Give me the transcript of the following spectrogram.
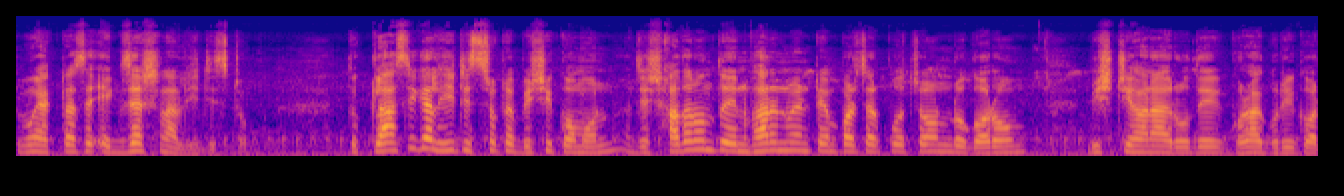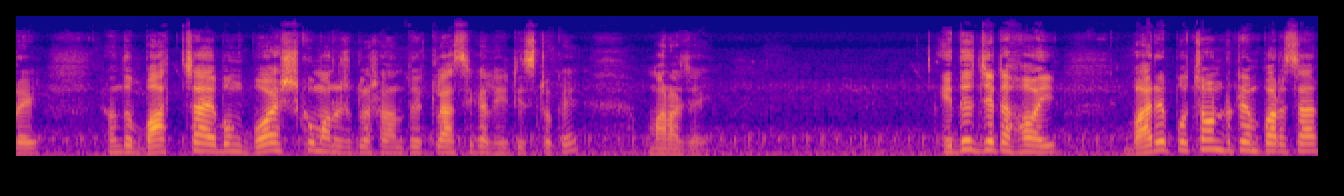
এবং একটা আছে এক্সাশনাল হিট স্ট্রোক। তো ক্লাসিক্যাল হিট স্ট্রোকটা বেশি কমন যে সাধারণত এনভায়রনমেন্ট টেম্পারেচার প্রচণ্ড গরম, বৃষ্টি হয় না, রোদে ঘোরাঘুরি করে। সাধারণত বাচ্চা এবং বয়স্ক মানুষগুলো সাধারণত ক্লাসিক্যাল হিট স্ট্রোকে মারা যায়। এদের যেটা হয়, বাইরে প্রচণ্ড টেম্পারেচার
